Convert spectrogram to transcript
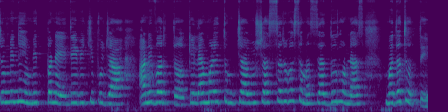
तुम्ही नियमितपणे देवीची पूजा आणि व्रत केल्यामुळे तुमच्या आयुष्यात सर्व समस्या दूर होण्यास मदत होते.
